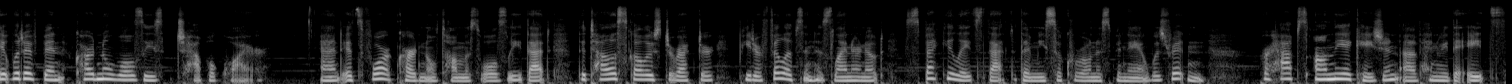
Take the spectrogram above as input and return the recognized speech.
it would have been Cardinal Wolsey's chapel choir. And it's for Cardinal Thomas Wolsey that the Tallis Scholars director Peter Phillips, in his liner note, speculates that the Missa Corona Spinea was written, perhaps on the occasion of Henry VIII's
